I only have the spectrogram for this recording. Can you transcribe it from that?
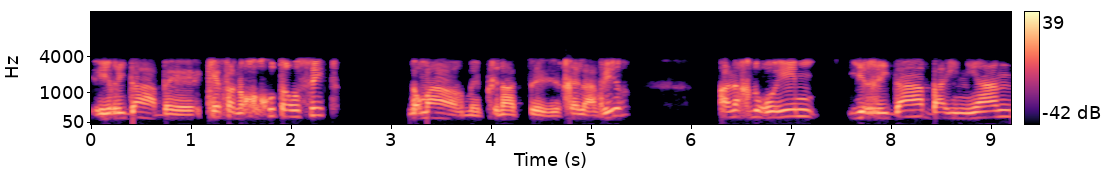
ירידה בהיקף הנוכחות הרוסית, נאמר מבחינת אה, חיל האוויר, אנחנו רואים ירידה בעניין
